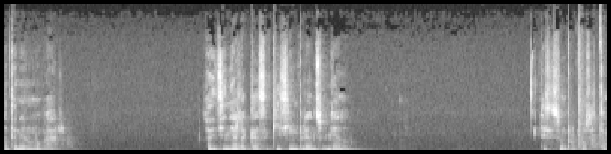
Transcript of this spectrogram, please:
a tener un hogar, a diseñar la casa que siempre han soñado. Ese es un propósito.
